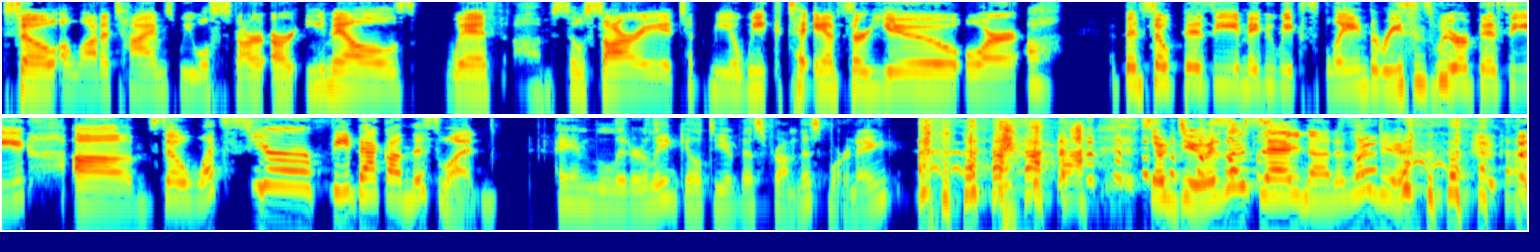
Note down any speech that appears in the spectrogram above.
So, a lot of times we will start our emails with, oh, I'm so sorry. It took me a week to answer you, or, oh, I've been so busy. Maybe we explained the reasons we were busy. Um, so, what's your feedback on this one? I am literally guilty of this from this morning. so do as I say, not as I do.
